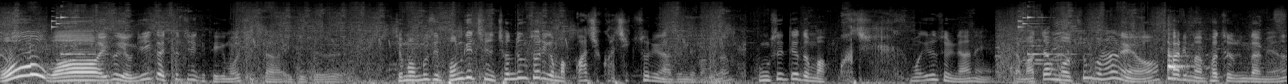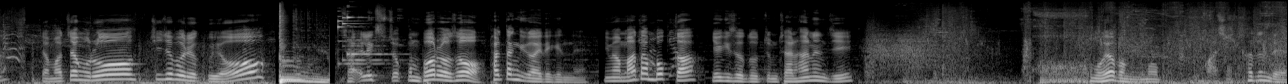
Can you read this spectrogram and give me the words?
오, 와, 이거 연기기까지 터지는 게 되게 멋있다, 이 기술. 정말 무슨 번개 치는 천둥 소리가 막 꽈직꽈직 소리 나던데, 방금. 궁 쓸 때도 막 꽈직, 막 이런 소리 나네. 자, 맞짱 뭐 충분하네요. 팔이만 받쳐준다면. 자, 맞짱으로 찢어버렸고요. 자, 엘릭스 조금 벌어서 8단계 가야 되겠네. 이만 마담 볼까? 여기서도 좀 잘 하는지. 어, 뭐야, 방금 뭐, 꽈식하던데.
